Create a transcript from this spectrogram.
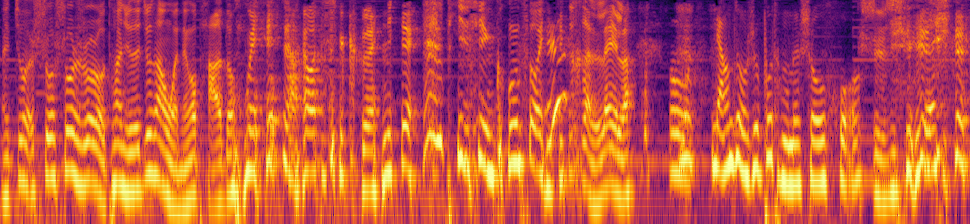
哎，就说说着说着，我突然觉得，就算我能够爬得动，我也想要去革聂，毕竟工作已经很累了。哦，两种是不同的收获。是是是，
